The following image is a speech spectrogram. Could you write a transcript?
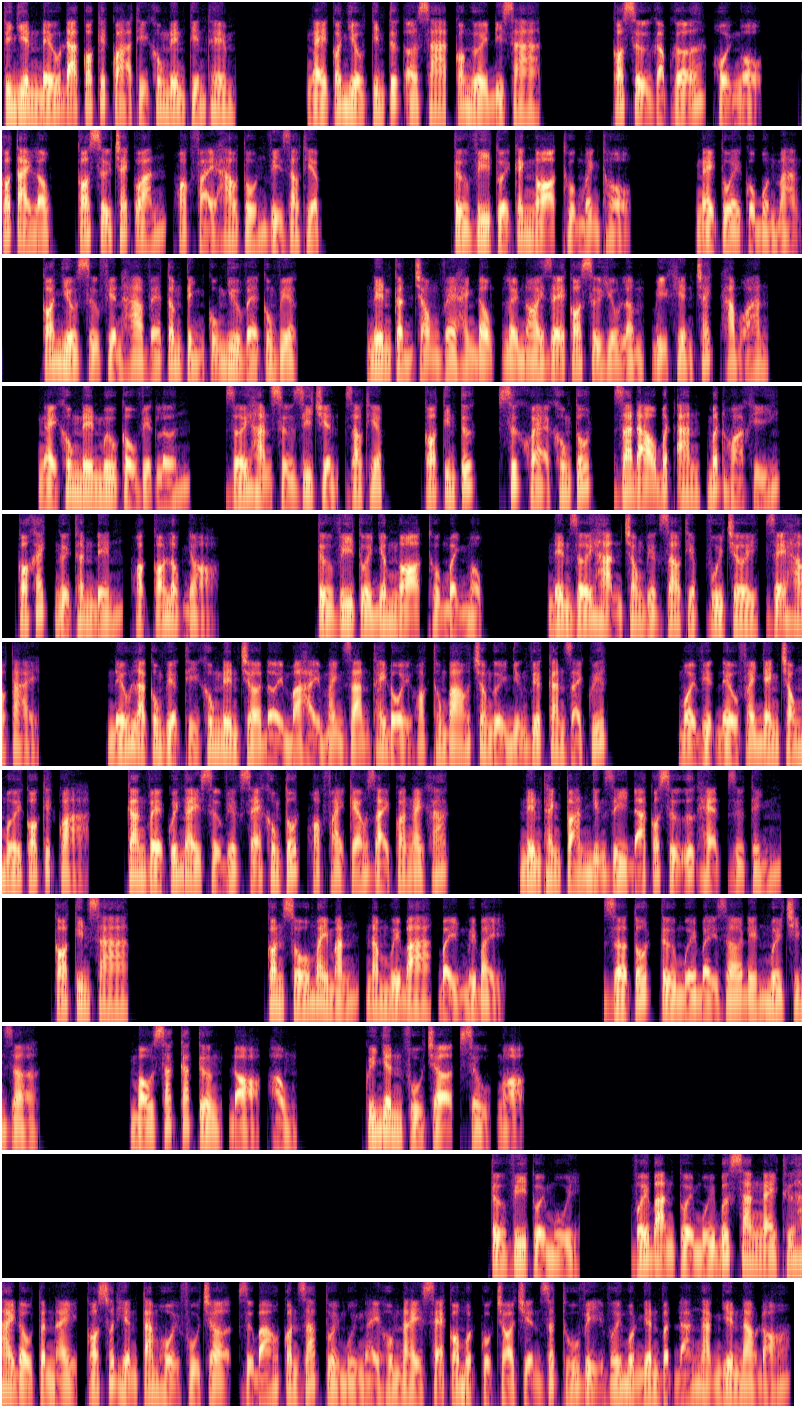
Tuy nhiên nếu đã có kết quả thì không nên tiến thêm. Ngày có nhiều tin tức ở xa, có người đi xa có sự gặp gỡ, hội ngộ, có tài lộc, có sự trách oán, hoặc phải hao tốn vì giao thiệp. Tử vi tuổi canh ngọ thuộc mệnh thổ. Ngày tuổi của bổn mạng, có nhiều sự phiền hà về tâm tình cũng như về công việc. Nên cẩn trọng về hành động, lời nói dễ có sự hiểu lầm, bị khiển trách, hàm oan. Ngày không nên mưu cầu việc lớn, giới hạn sự di chuyển, giao thiệp, có tin tức, sức khỏe không tốt, gia đạo bất an, mất hòa khí, có khách người thân đến, hoặc có lộc nhỏ. Tử vi tuổi nhâm ngọ thuộc mệnh mộc. Nên giới hạn trong việc giao thiệp vui chơi, dễ hao tài. Nếu là công việc thì không nên chờ đợi mà hãy mạnh dạn thay đổi hoặc thông báo cho người những việc can giải quyết. Mọi việc đều phải nhanh chóng mới có kết quả. Càng về cuối ngày sự việc sẽ không tốt hoặc phải kéo dài qua ngày khác. Nên thanh toán những gì đã có sự ước hẹn, dự tính. Có tin xa. Con số may mắn 53, 77. Giờ tốt từ 17 giờ đến 19 giờ. Màu sắc cát tường, đỏ, hồng. Quý nhân phù trợ, sửu, ngọ. Tử vi tuổi mùi. Với bạn tuổi mùi bước sang ngày thứ hai đầu tuần này, có xuất hiện tam hội phù trợ, dự báo con giáp tuổi mùi ngày hôm nay sẽ có một cuộc trò chuyện rất thú vị với một nhân vật đáng ngạc nhiên nào đó.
